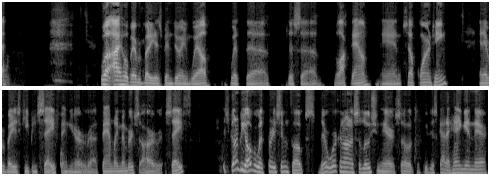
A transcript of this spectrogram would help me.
Well, I hope everybody has been doing well with uh, this uh, lockdown and self quarantine, and everybody is keeping safe, and your uh, family members are safe. It's going to be over with pretty soon, folks. They're working on a solution here, so we just got to hang in there.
